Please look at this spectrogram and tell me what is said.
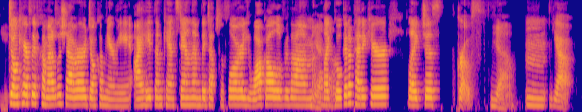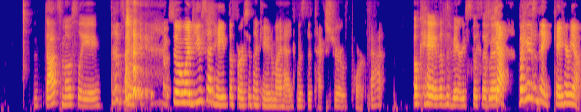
feet. Don't care if they've come out of the shower. Don't come near me. I hate them. Can't stand them. They touch the floor. You walk all over them. Yeah. Like, go get a pedicure. Like, just gross. Yeah, Mm, yeah. That's mostly. that's so. When you said hate, the first thing that came to my head was the texture of pork fat. okay, that's very specific. Yeah, but here's the thing. Okay, hear me out.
